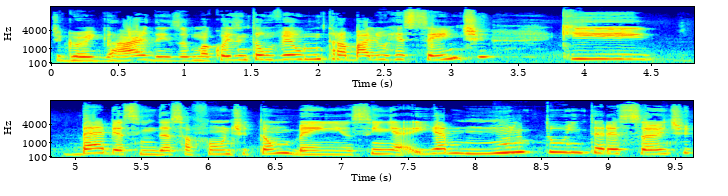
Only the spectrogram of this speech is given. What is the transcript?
de Grey Gardens, alguma coisa. Então ver um trabalho recente que bebe assim dessa fonte tão bem, assim, é, e é muito interessante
